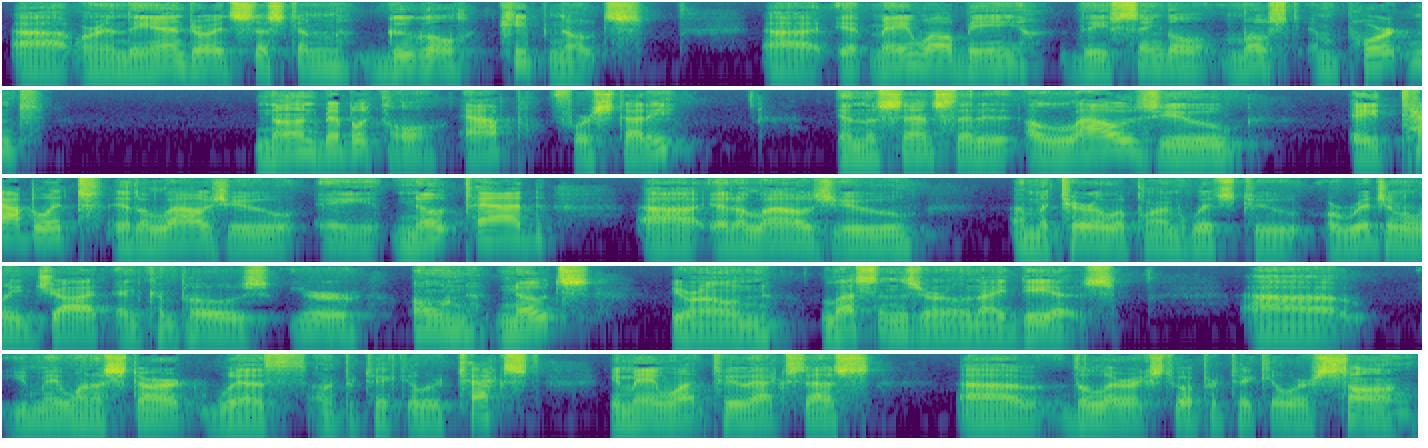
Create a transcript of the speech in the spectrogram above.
uh, or in the Android system, Google Keep Notes. Uh, it may well be the single most important non biblical app for study in the sense that it allows you a tablet, it allows you a notepad, uh, it allows you a material upon which to originally jot and compose your own notes, your own lessons, your own ideas. Uh, you may want to start with, on a particular text, you may want to access uh, the lyrics to a particular song.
